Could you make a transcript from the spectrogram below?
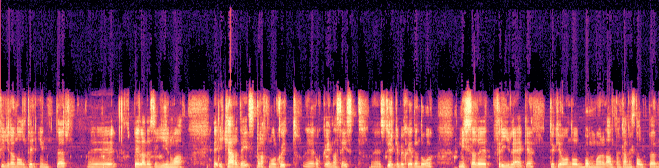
4-0 till Inter. Eh, spelades i Genoa. Eh, Icardi straffmålskytt eh, och en assist. Eh, styrkebesked ändå. Missade ett friläge. Tycker jag ändå bommar allt han kan i stolpen.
